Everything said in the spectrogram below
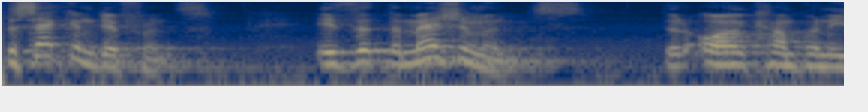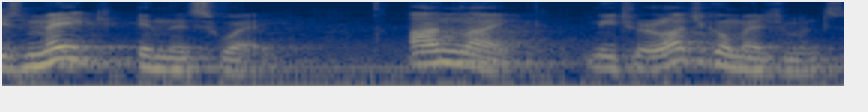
The second difference is that the measurements that oil companies make in this way, unlike meteorological measurements,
